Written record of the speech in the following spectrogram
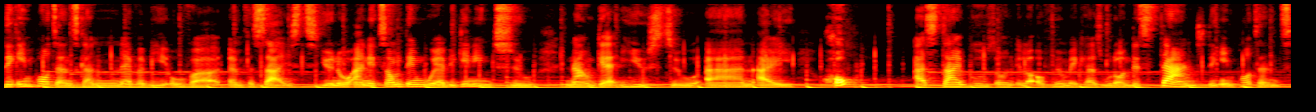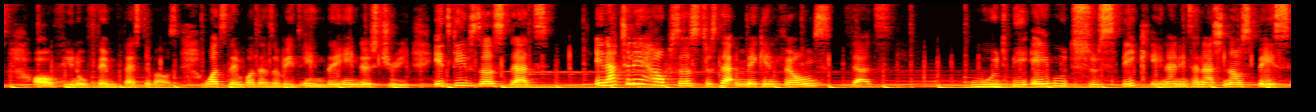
the importance can never be overemphasized, you know, and it's something we're beginning to now get used to. And I hope as time goes on, a lot of filmmakers would understand the importance of, you know, film festivals. What's the importance of it in the industry? It gives us that it actually helps us to start making films that would be able to speak in an international space,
